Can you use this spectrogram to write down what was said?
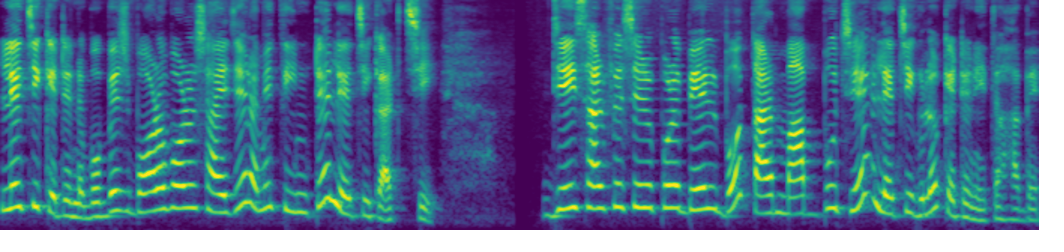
লেচি কেটে নেব। বেশ বড় বড় সাইজের আমি তিনটে লেচি কাটছি। যেই সারফেসের উপরে বেলবো, তার মাপ বুঝে লেচিগুলো কেটে নিতে হবে।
